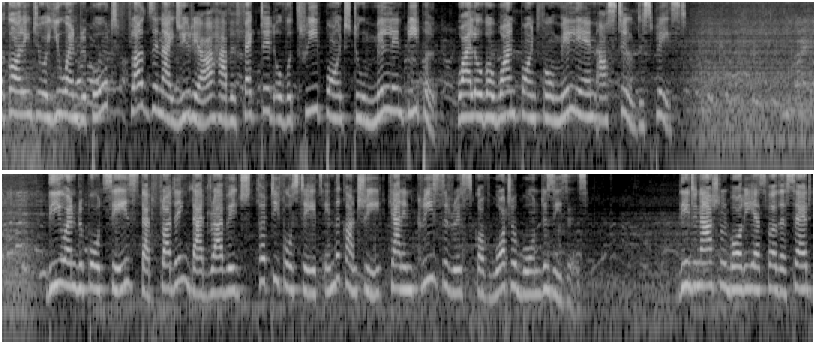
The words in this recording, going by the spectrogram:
According to a UN report, floods in Nigeria have affected over 3.2 million people, while over 1.4 million are still displaced. The UN report says that flooding that ravaged 34 states in the country can increase the risk of waterborne diseases. The international body has further said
